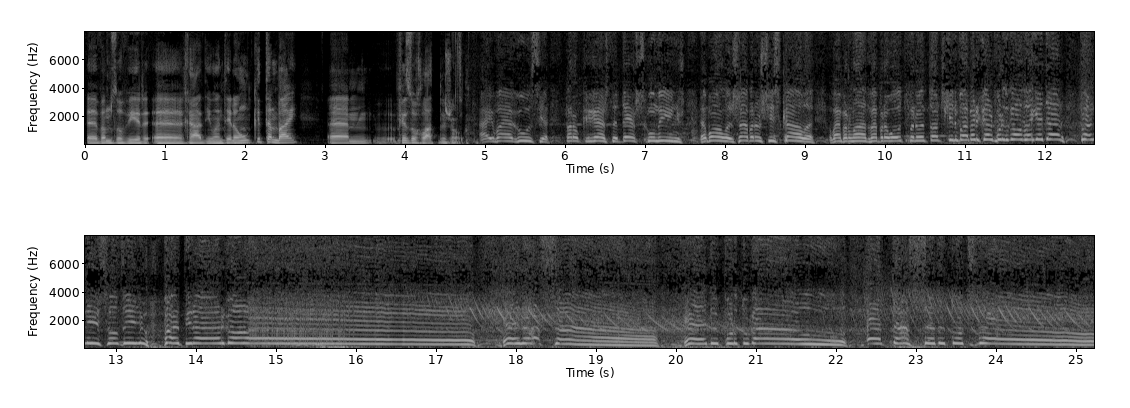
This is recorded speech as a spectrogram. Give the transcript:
eh, vamos ouvir a Rádio Antena 1, que também ehm, fez o relato do jogo. Aí vai a Rússia para o que resta, 10 segundinhos. A bola já para o Xiscala. Vai para um lado, vai para o outro, para o Antotskin. Vai marcar Portugal, vai ganhar. Pani sozinho, vai tirar. Gol! Portugal! A taça de todos nós!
